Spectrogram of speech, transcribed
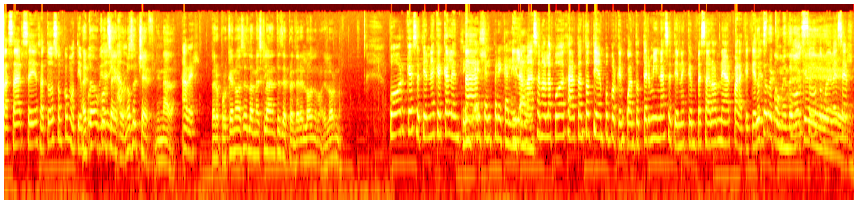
pasarse. O sea, todos son como Ahí tiempos. te doy un consejo, dedicados. no soy chef ni nada. A ver. Pero ¿por qué no haces la mezcla antes de prender el horno? El horno? Porque se tiene que calentar. Sí, es el precalentado. Y la masa no la puedo dejar tanto tiempo porque en cuanto termina se tiene que empezar a hornear para que quede Yo te recomendaría esponjoso que, como debe ser.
